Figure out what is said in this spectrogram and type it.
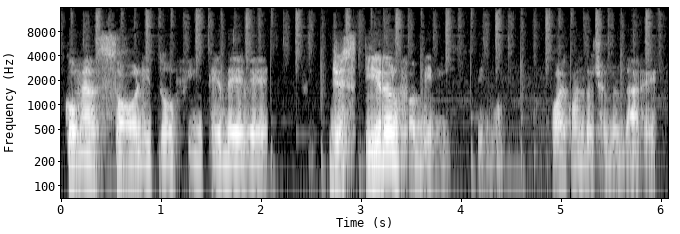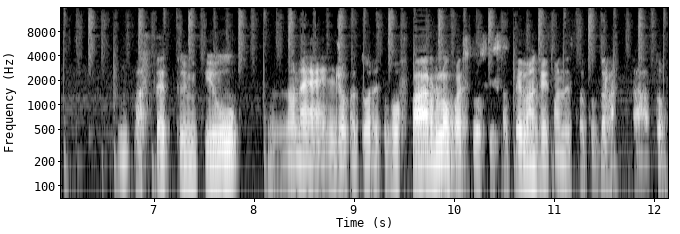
come al solito finché deve gestire lo fa benissimo poi quando c'è da dare un passetto in più non è il giocatore che può farlo questo si sapeva anche quando è stato draftato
